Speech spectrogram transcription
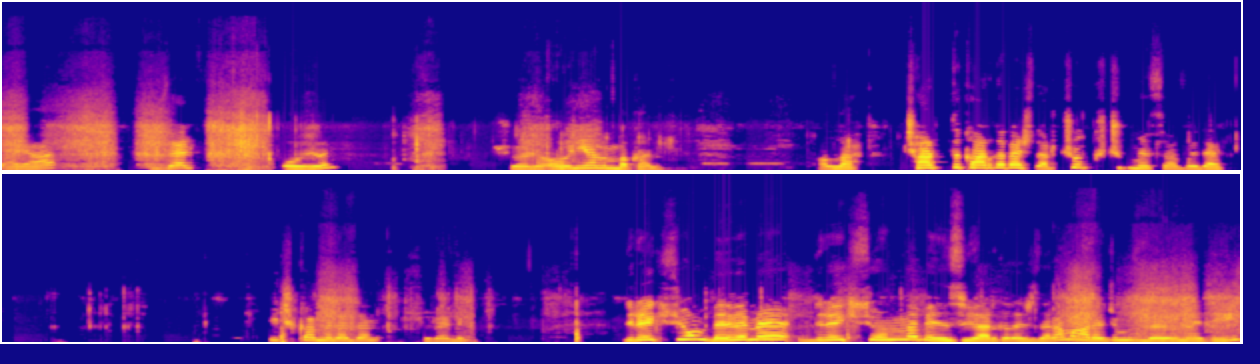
baya güzel oyun. Şöyle oynayalım bakalım. Allah çarptık arkadaşlar çok küçük mesafeden. İç kameradan sürelim. Direksiyon BM direksiyonuna benziyor arkadaşlar ama aracımız BM değil.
